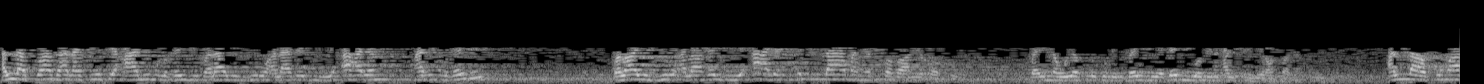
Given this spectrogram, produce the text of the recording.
Allah subhanahu wa ta'ala shi yake alimul ghaibi fala yuziru ala ghaibihi ahadan. Alimul ghaibi fala yuziru ala ghaibihi ahadan illa man yastafa min rasul. Fa innahu yasluku min bayni yadihi wa min khalfihi rasala Allah kuma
